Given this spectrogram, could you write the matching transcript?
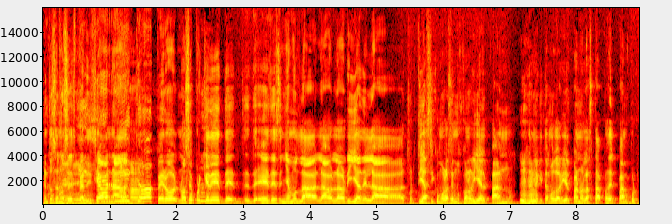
Entonces no se desperdiciaba nada. Pero no sé por qué de, de, de, diseñamos la, la, la, orilla de la tortilla así como lo hacemos con la orilla del pan, ¿no? Uh -huh. Le quitamos la orilla del pan o las tapas del pan por,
